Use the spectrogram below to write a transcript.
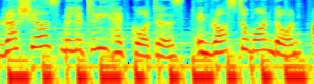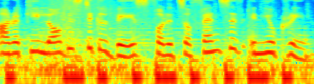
Russia's military headquarters in Rostov-on-Don are a key logistical base for its offensive in Ukraine.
